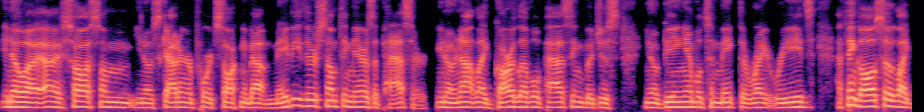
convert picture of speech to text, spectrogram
You know, I, I saw some, you know, scouting reports talking about maybe there's something there as a passer. You know, not like guard level passing, but just you know, being able to make the right reads. I think also like.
